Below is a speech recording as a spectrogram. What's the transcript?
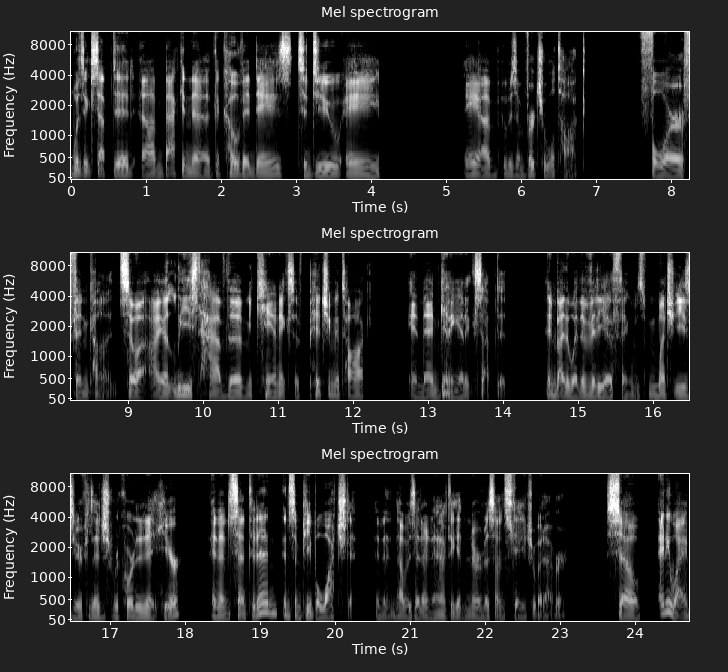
was accepted um, back in the the COVID days to do a a uh, it was a virtual talk for FinCon. So I, I at least have the mechanics of pitching a talk and then getting it accepted. And by the way, the video thing was much easier because I just recorded it here and then sent it in, and some people watched it, and then that was it. I didn't have to get nervous on stage or whatever. So anyway,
